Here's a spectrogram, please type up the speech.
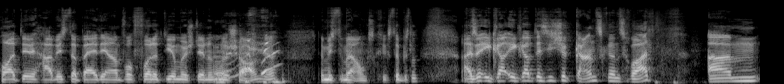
harte Habis dabei, die einfach vor der Tür mal stehen und nur schauen, ja, damit du mal Angst kriegst ein bisschen. Also ich glaube, ich glaub, das ist schon ganz, ganz hart. Ähm,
